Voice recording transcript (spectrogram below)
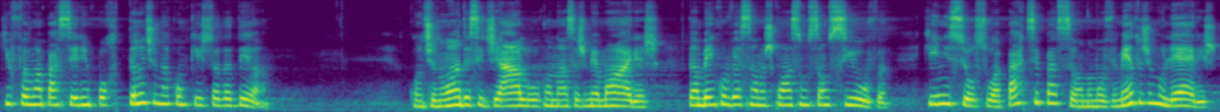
que foi uma parceira importante na conquista da DEAN. Continuando esse diálogo com nossas memórias, também conversamos com Assunção Silva, que iniciou sua participação no movimento de mulheres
